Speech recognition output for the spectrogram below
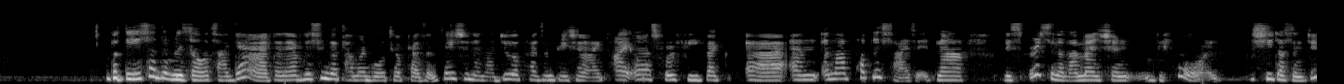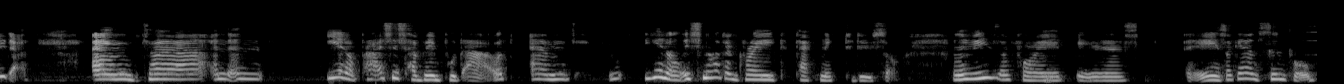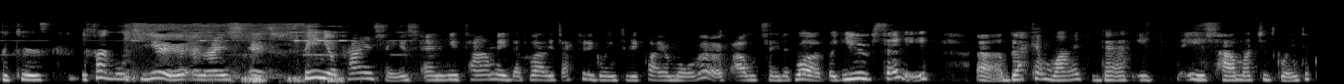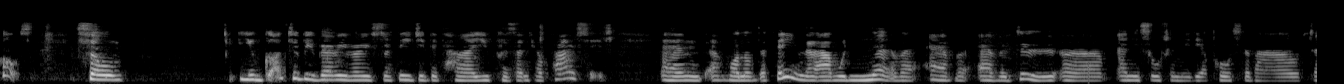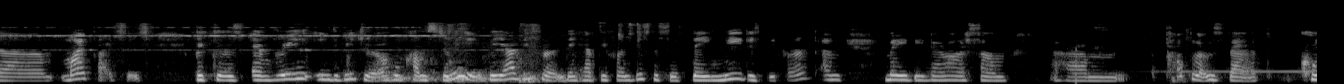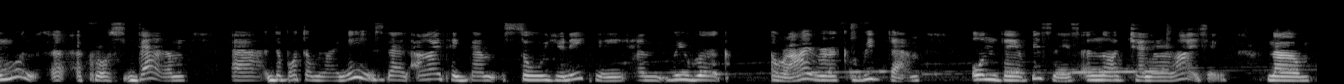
but these are the results I get. And every single time I go to a presentation and I do a presentation, I, I ask for feedback uh, and, and I publicize it. Now, this person that I mentioned before, she doesn't do that. And, uh, and, and, you know, prices have been put out and, you know, it's not a great technique to do so. And the reason for it is is again simple because if I go to you and I uh, see your prices and you tell me that well it's actually going to require more work, I would say that well, but you've said it uh, black and white that it is how much it's going to cost. So you've got to be very very strategic at how you present your prices. And uh, one of the things that I would never, ever, ever do uh, any social media post about um, my prices, because every individual who comes to me, they are different. They have different businesses. Their need is different, and maybe there are some um, problems that common uh, across them. Uh, the bottom line is that I take them so uniquely, and we work, or I work with them on their business and not generalizing. Now,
